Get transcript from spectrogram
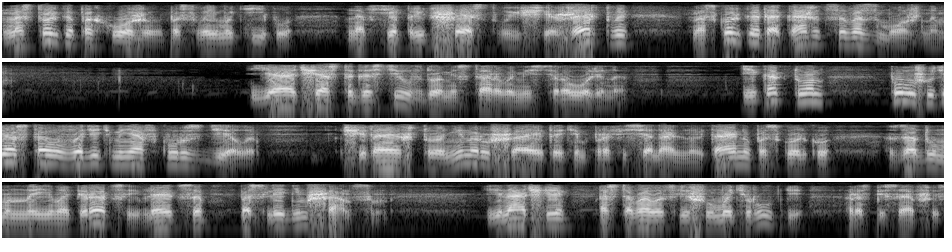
настолько похожего по своему типу на все предшествующие жертвы, насколько это окажется возможным. Я часто гостил в доме старого мистера Олина, и как-то он полушутя стал вводить меня в курс дела — считая, что не нарушает этим профессиональную тайну, поскольку задуманная им операция является последним шансом. Иначе оставалось лишь умыть руки, расписавшись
